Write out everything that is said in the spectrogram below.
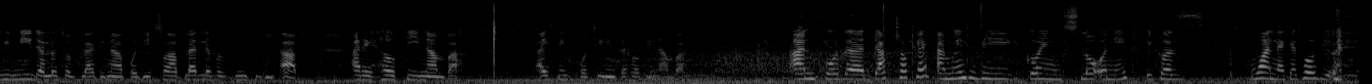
we need a lot of blood in our body. So our blood levels need to be up at a healthy number. I think 14 is a healthy number. And for the dark chocolate i'm going to be going slow on it because one like i told you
